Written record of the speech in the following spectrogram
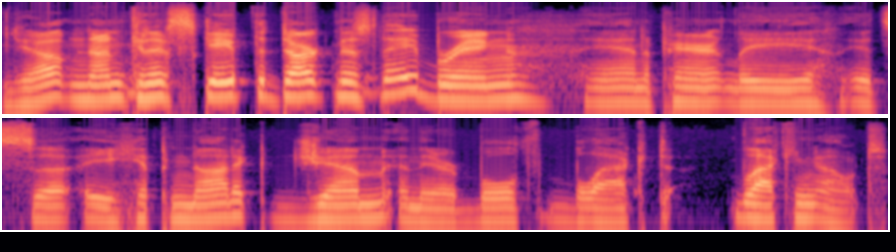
Yep, none can escape the darkness they bring. And apparently, it's uh, a hypnotic gem, and they are both blacked, blacking out.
